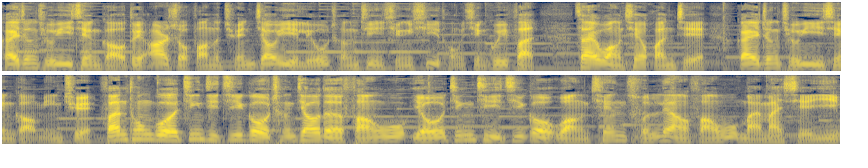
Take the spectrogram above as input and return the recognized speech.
该征求意见稿对二手房的全交易流程进行系统性规范。在网签环节，该征求意见稿明确，凡通过经纪机构成交的房屋，由经纪机构网签存量房屋买卖协议。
